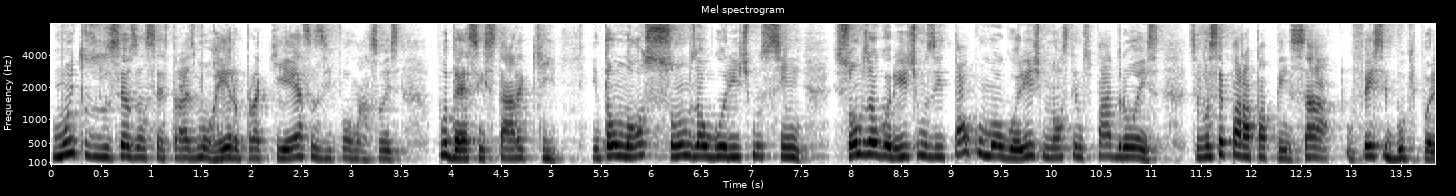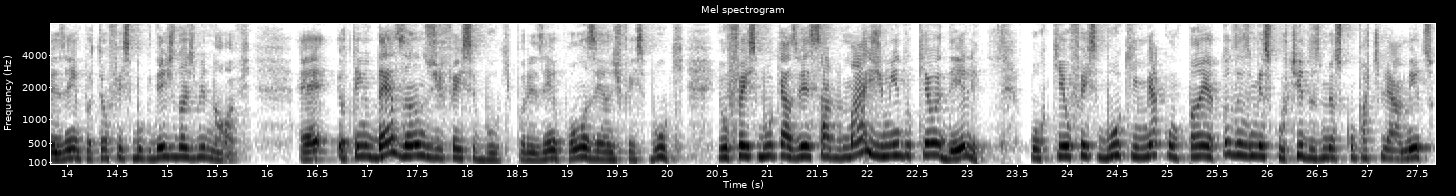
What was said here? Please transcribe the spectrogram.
Muitos dos seus ancestrais morreram para que essas informações pudessem estar aqui. Então nós somos algoritmos sim. Somos algoritmos e tal como algoritmo nós temos padrões. Se você parar para pensar, o Facebook, por exemplo, eu tenho o Facebook desde 2009. É, eu tenho 10 anos de Facebook, por exemplo, 11 anos de Facebook, e o Facebook às vezes sabe mais de mim do que eu dele porque o Facebook me acompanha, todas as minhas curtidas, meus compartilhamentos,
